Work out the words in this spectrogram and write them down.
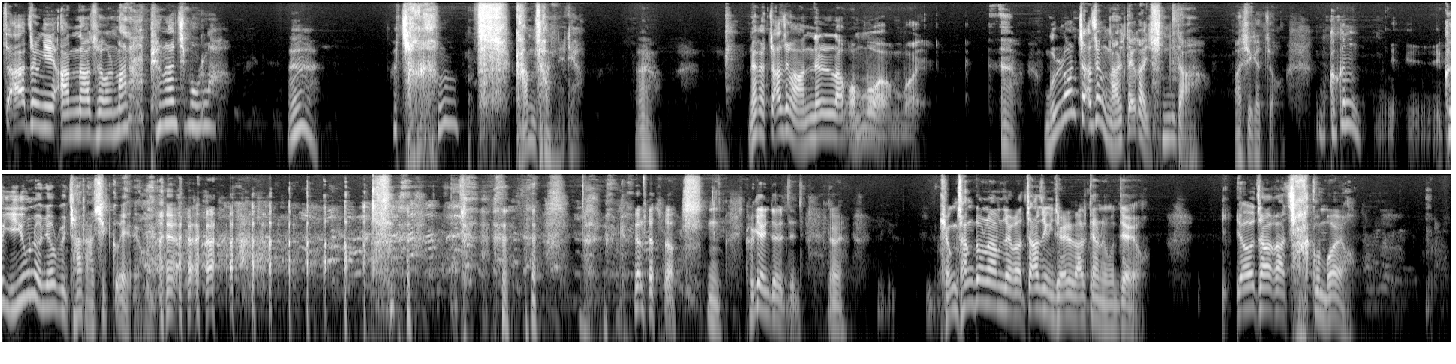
짜증이 안 나서 얼마나 편한지 몰라. 예. 참 감사한 일이야. 예. 내가 짜증 안 내려고 뭐 뭐. 예. 물론 짜증 날 때가 있습니다. 아시겠죠? 그건 그 이유는 여러분 잘 아실 거예요. 그래서 음, 그게 이제 예. 경상도 남자가 짜증이 제일 날 때는 언제예요? 여자가 자꾸 뭐예요?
